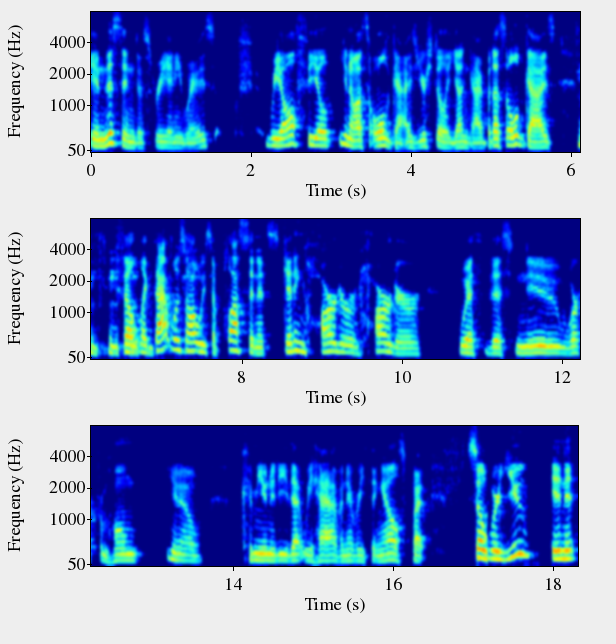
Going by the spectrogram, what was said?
in this industry, anyways, we all feel, you know, us old guys, you're still a young guy, but us old guys felt like that was always a plus and it's getting harder and harder with this new work from home, you know, community that we have and everything else. But so were you in it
